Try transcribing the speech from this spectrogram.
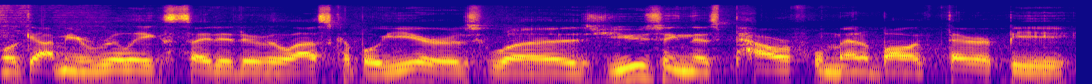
What got me really excited over the last couple years was using this powerful metabolic therapy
